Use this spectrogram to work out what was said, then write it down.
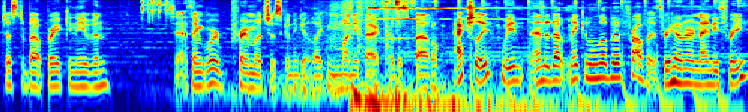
just about breaking even. I think we're pretty much just going to get like money back for this battle. Actually, we ended up making a little bit of profit. 393,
